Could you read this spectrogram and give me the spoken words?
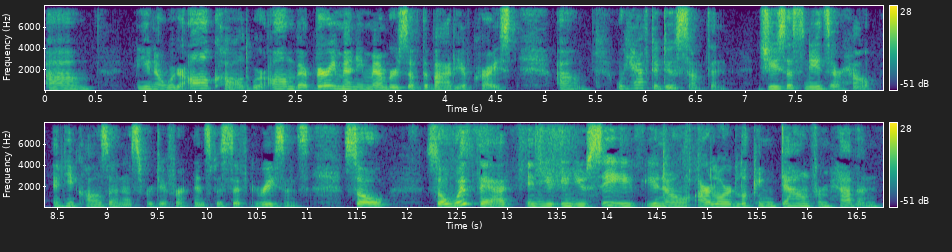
um, you know we're all called. We're all very many members of the body of christ. Um, we have to do something. Jesus needs our help and he calls on us for different and specific reasons. So so with that and you and you see you know our lord looking down from heaven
